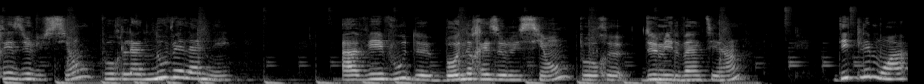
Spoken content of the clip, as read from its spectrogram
résolutions pour la nouvelle année. Avez-vous de bonnes résolutions pour 2021 Dites-les moi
